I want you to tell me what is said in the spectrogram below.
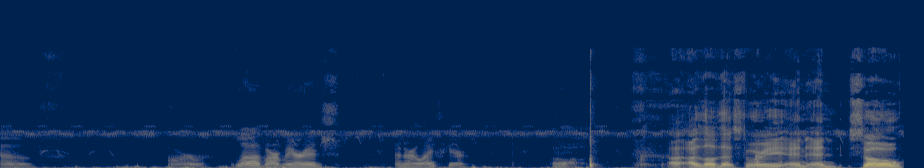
of our love, our marriage, and our life here. Oh, I, I love that story, and and so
